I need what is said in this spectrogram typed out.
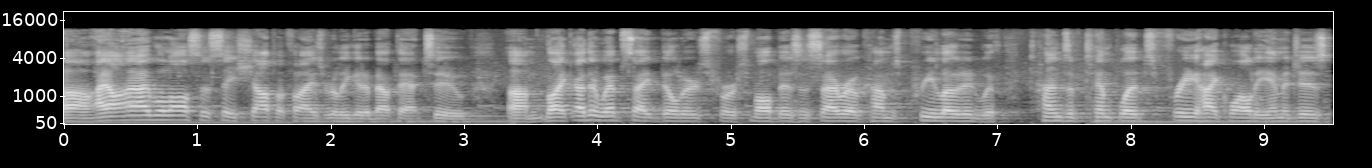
Uh, I, I, will also say Shopify is really good about that too. Um, like other website builders for small business Zyro comes preloaded with tons of templates free high quality images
